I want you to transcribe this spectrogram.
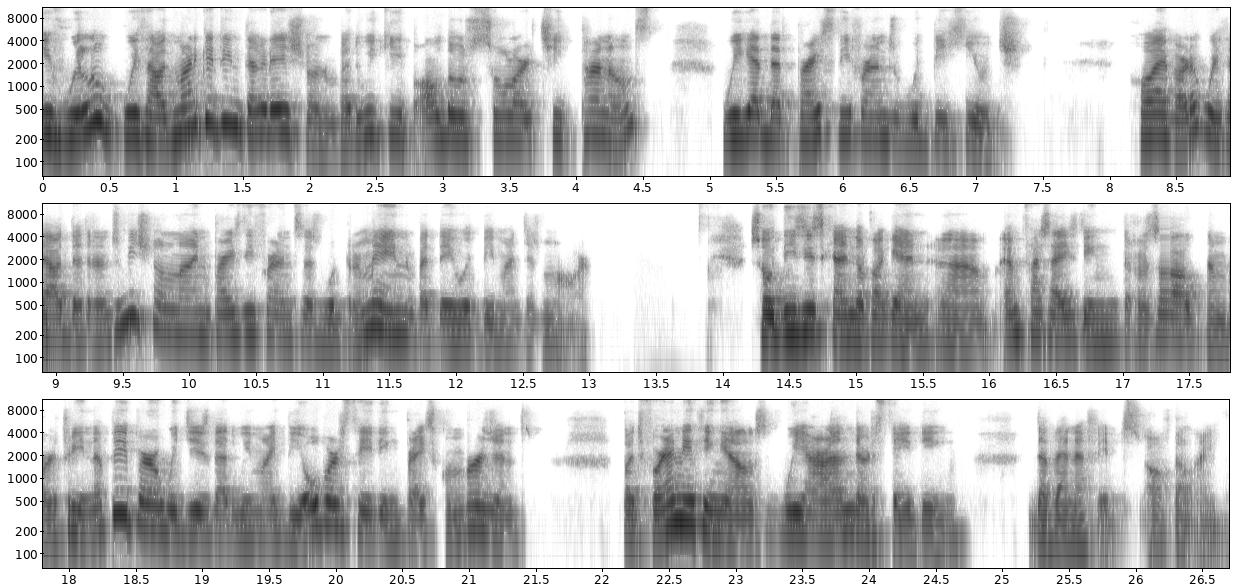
If we look without market integration, but we keep all those solar cheap panels, we get that price difference would be huge. However, without the transmission line, price differences would remain, but they would be much smaller. So this is kind of, again, um, emphasizing the result number three in the paper, which is that we might be overstating price convergence. But for anything else, we are understating the benefits of the line.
